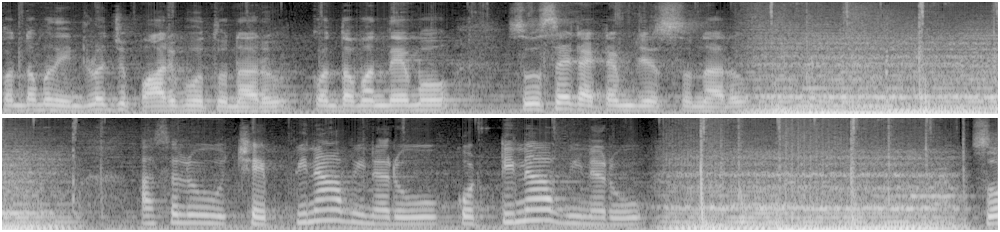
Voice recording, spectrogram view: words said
కొంతమంది ఇంట్లోంచి పారిపోతున్నారు కొంతమంది ఏమో సూసైడ్ అటెంప్ట్ చేస్తున్నారు. అసలు చెప్పినా వినరు కొట్టినా వినరు. సో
